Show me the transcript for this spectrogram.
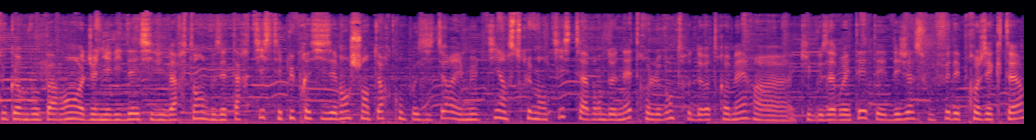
tout comme vos parents Johnny Hallyday et Sylvie Vartan. Vous êtes artiste et plus précisément chanteur, compositeur et multi-instrumentiste. Avant de naître, le ventre de votre mère euh, qui vous abritait était déjà sous le feu des projecteurs.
